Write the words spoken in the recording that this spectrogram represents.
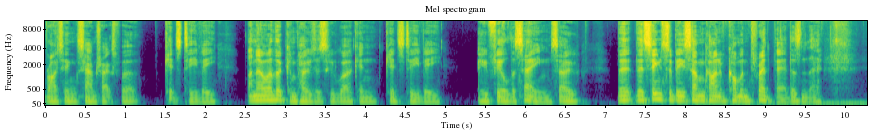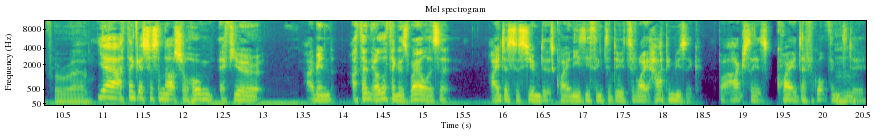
writing soundtracks for kids TV. I know other composers who work in kids TV who feel the same. So there, there seems to be some kind of common thread there, doesn't there? for? Uh... Yeah, I think it's just a natural home. If you're, I mean, I think the other thing as well is that I just assumed it was quite an easy thing to do to write happy music, but actually it's quite a difficult thing mm-hmm. to do.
